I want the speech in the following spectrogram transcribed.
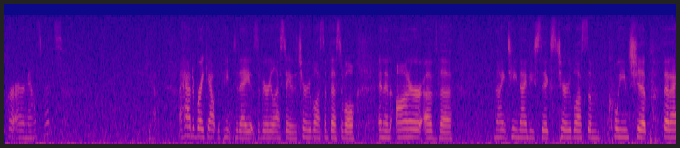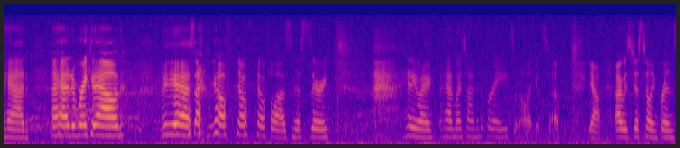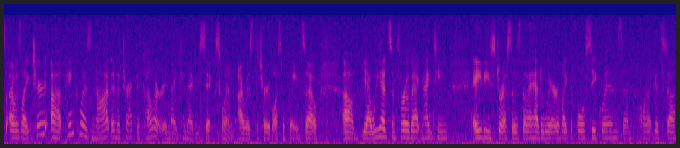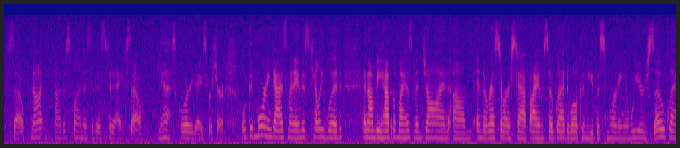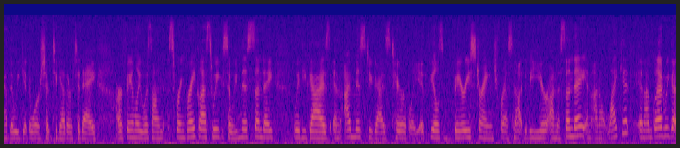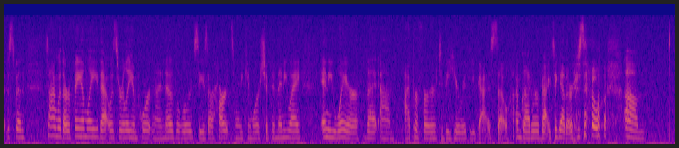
for our announcements. Yeah, I had to break out the pink today. It's the very last day of the Cherry Blossom Festival, and in honor of the 1996 Cherry Blossom Queenship that I had, I had to break it out. Yes, I, no, no, no applause necessary. Anyway, had my time in the parades and all that good stuff. Yeah, I was just telling friends, I was like, cherry, uh, pink was not an attractive color in 1996 when I was the cherry blossom queen. So, um, yeah, we had some throwback 1980s dresses that I had to wear, like the full sequins and all that good stuff. So, not not as fun as it is today. So, yes, glory days for sure. Well, good morning, guys. My name is Kelly Wood. And on behalf of my husband John um, and the rest of our staff, I am so glad to welcome you this morning. And we are so glad that we get to worship together today. Our family was on spring break last week, so we missed Sunday with you guys, and I missed you guys terribly. It feels very strange for us not to be here on a Sunday, and I don't like it. And I'm glad we got to spend time with our family. That was really important. I know the Lord sees our hearts, and we can worship Him anyway anywhere, but um, I prefer to be here with you guys. So I'm glad we're back together. So, um,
